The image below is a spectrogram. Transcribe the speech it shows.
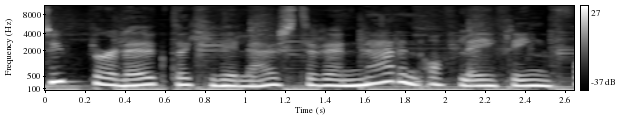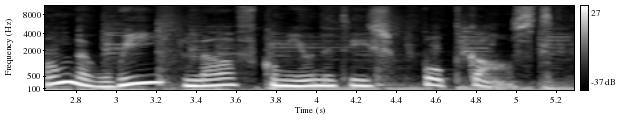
Super leuk dat je weer luisterde naar een aflevering van de We Love Communities podcast.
